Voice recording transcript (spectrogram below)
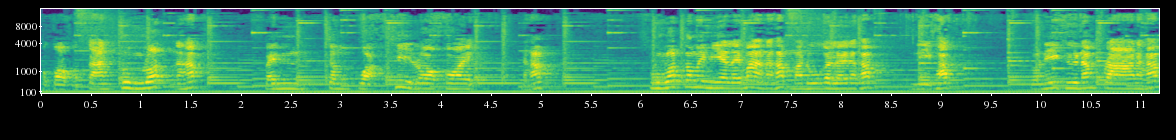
ประกอบของการปรุงรสนะครับ เป็นจังหวะที่รอคอยนะครับปรุงรสก็ไม่มีอะไรมากนะครับ มาดูกันเลยนะครับ นี่ครับ ตัวนี้คือน้ำปลานะครับ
